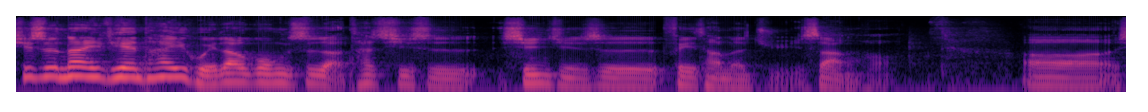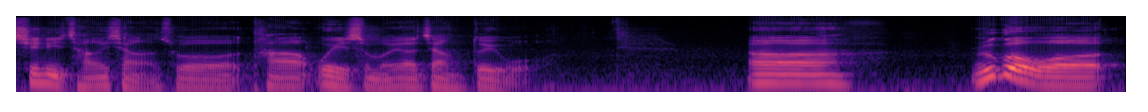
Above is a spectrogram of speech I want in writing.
其实那一天他一回到公司啊，他其实心情是非常的沮丧哈，呃，心里常想说他为什么要这样对我？呃，如果我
